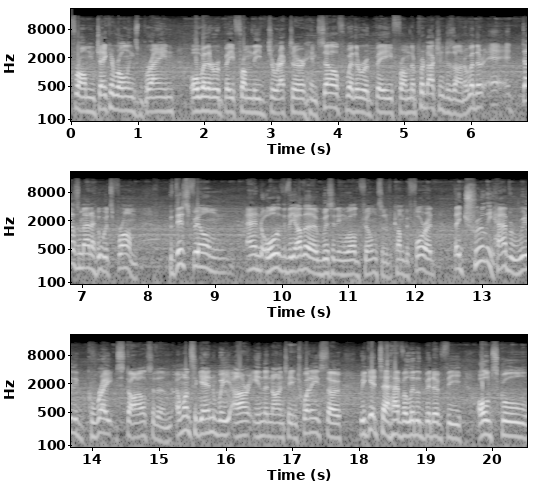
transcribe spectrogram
from J.K. Rowling's brain or whether it be from the director himself, whether it be from the production designer, whether eh, it doesn't matter who it's from. But this film and all of the other Wizarding World films that have come before it, they truly have a really great style to them. And once again, we are in the 1920s, so we get to have a little bit of the old school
